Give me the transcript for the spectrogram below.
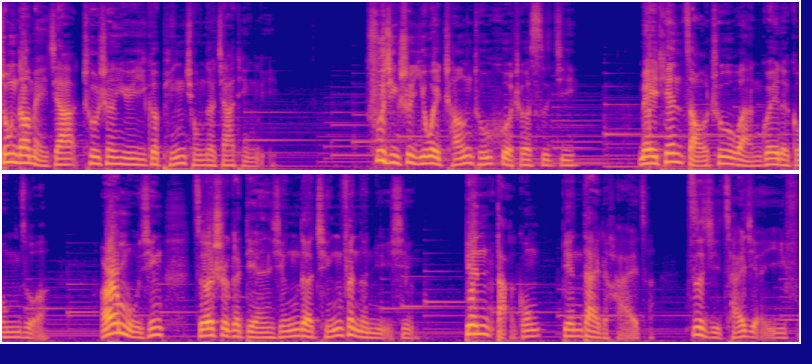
中岛美嘉出生于一个贫穷的家庭里，父亲是一位长途货车司机，每天早出晚归的工作，而母亲则是个典型的勤奋的女性，边打工边带着孩子，自己裁剪衣服。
